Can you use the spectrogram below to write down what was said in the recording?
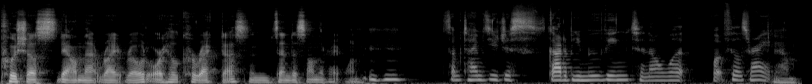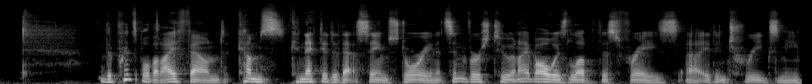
push us down that right road or he'll correct us and send us on the right one. Mm-hmm sometimes you just got to be moving to know what what feels right. Yeah. The principle that I found comes connected to that same story, and it's in verse 2, and I've always loved this phrase. Uh, it intrigues me.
